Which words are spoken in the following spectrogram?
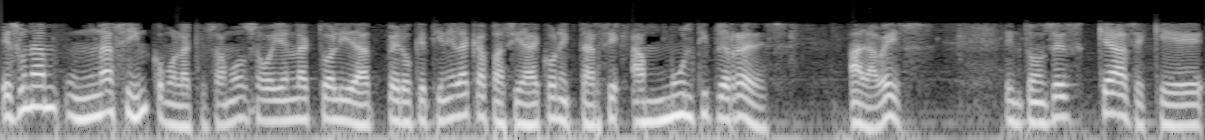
Es una, una SIM como la que usamos hoy en la actualidad, pero que tiene la capacidad de conectarse a múltiples redes a la vez. Entonces, ¿qué hace? Que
